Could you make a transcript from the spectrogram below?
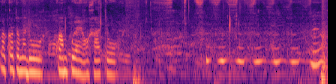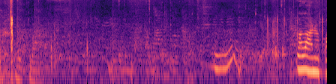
แล้วก็จะมาดูความเปื่อยของคาโจบ่ายละลายในป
